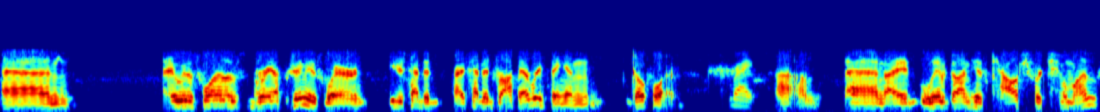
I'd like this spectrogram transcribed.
and it was one of those great opportunities where you just had to, I just had to drop everything and go for it. Right. Um, and I lived on his couch for two months,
